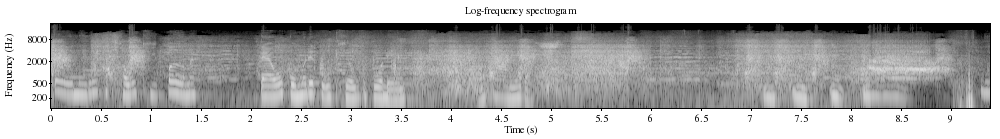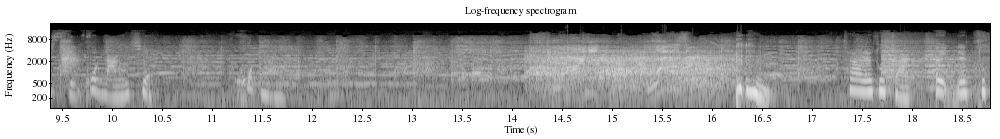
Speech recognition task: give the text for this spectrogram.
เปอร์มึงรู้จักเขาว่าคีเปอร์ไหม แต่ว่ากูไม่ได้ตัวเขียวกูตัวแดงเอาท่านี้จ้ะอืมอืมอืมอืมดูเสียงโคตรดังเชียโคตรดังใช่แล้วทุกฉากเอ้ยและทุก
